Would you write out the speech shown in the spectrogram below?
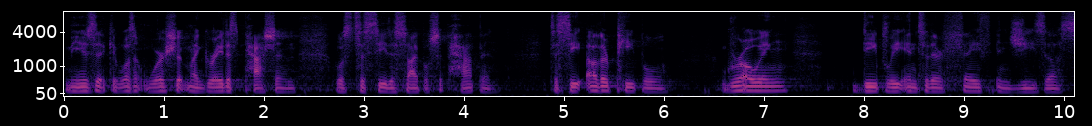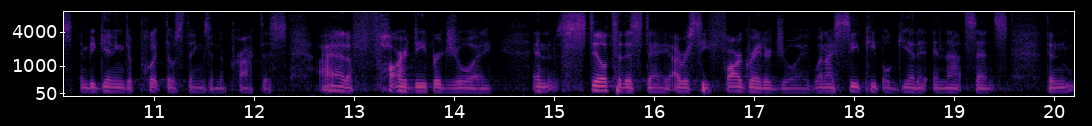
music, it wasn't worship. My greatest passion was to see discipleship happen, to see other people growing deeply into their faith in Jesus and beginning to put those things into practice, I had a far deeper joy. And still to this day, I receive far greater joy when I see people get it in that sense than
